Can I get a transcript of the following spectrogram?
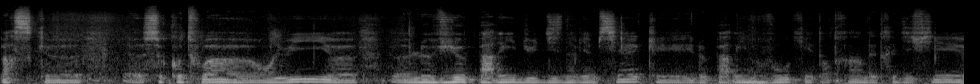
parce que euh, se côtoie en lui le vieux Paris du 19e siècle et le Paris nouveau qui est en train d'être édifié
